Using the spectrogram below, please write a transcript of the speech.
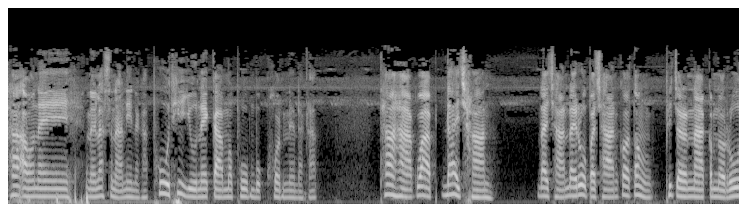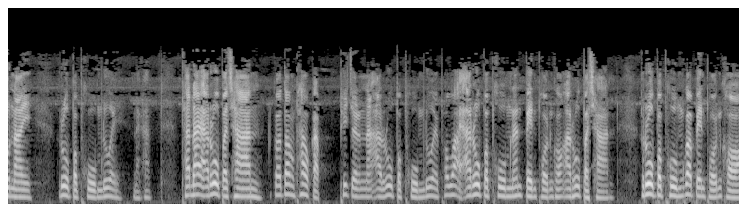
ถ้าเอาในในลักษณะนี้นะครับ ผู้ที่อยู่ในการมภูมิบุคคลเนี่ยนะครับ ถ้าหากว่าได้ฌานได้ฌานได้รูปฌานก็ต้องพิจารณากำหนดรู้ในรูปภูมิด้วยนะครับ ถ้าได้อรูปฌานก็ต้องเท่ากับพิจารณาอารูปภูมิด้วย เพราะว่าอารูปภูมินั้นเป็นผลของอรูปฌานรูปภูมิก็เป็นผลของ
